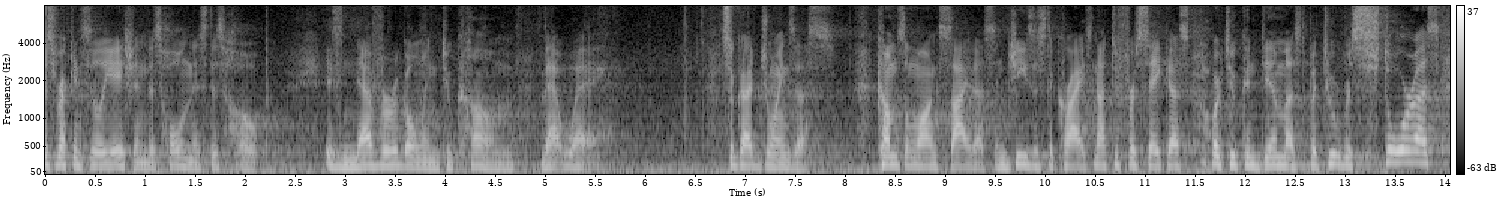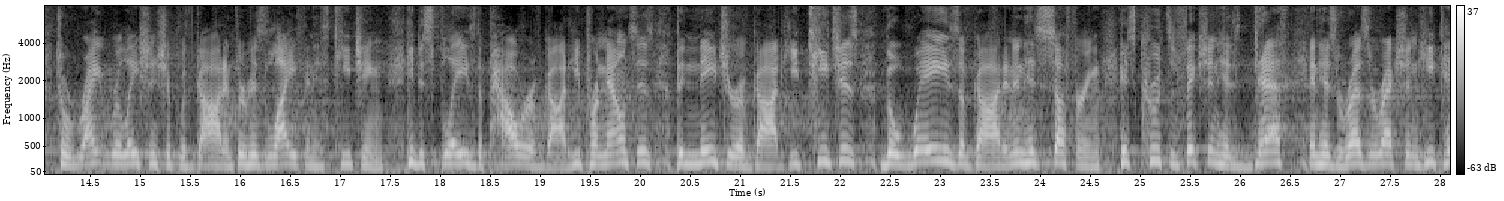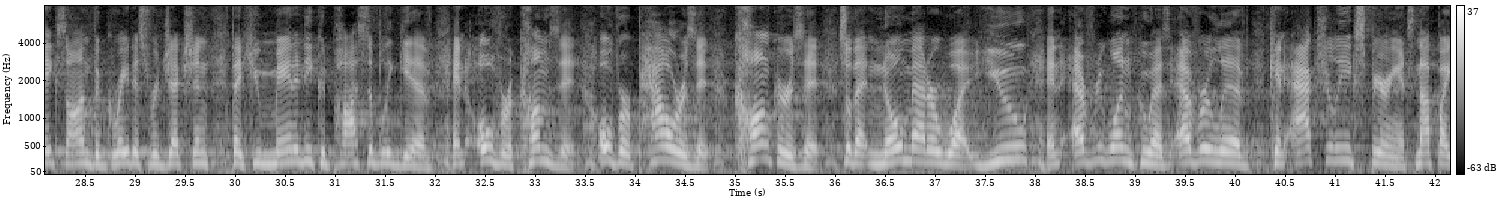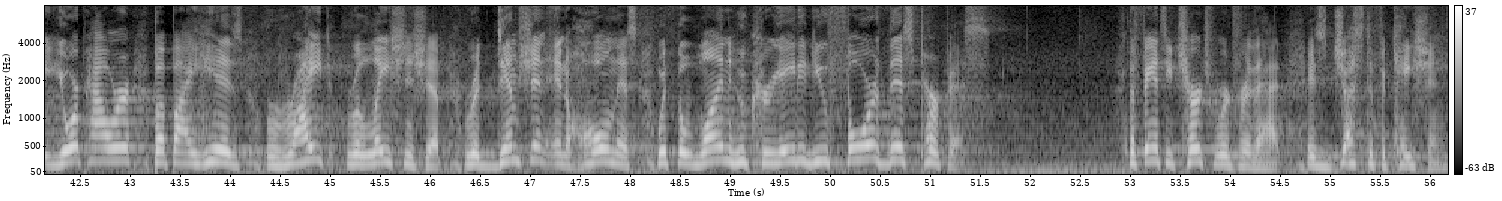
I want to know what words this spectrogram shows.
This reconciliation, this wholeness, this hope is never going to come that way. So God joins us. Comes alongside us in Jesus the Christ, not to forsake us or to condemn us, but to restore us to right relationship with God. And through his life and his teaching, he displays the power of God. He pronounces the nature of God. He teaches the ways of God. And in his suffering, his crucifixion, his death, and his resurrection, he takes on the greatest rejection that humanity could possibly give and overcomes it, overpowers it, conquers it, so that no matter what, you and everyone who has ever lived can actually experience, not by your power, but by his right relationship, redemption, and wholeness with the one who created you for this purpose. The fancy church word for that is justification.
